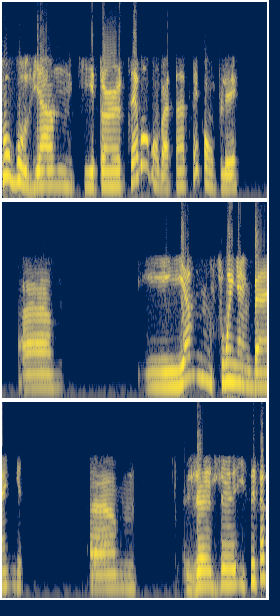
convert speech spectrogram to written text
Bogosian qui est un très bon combattant, très complet. Il aime swing bang. Euh, je, je- il s'est fait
